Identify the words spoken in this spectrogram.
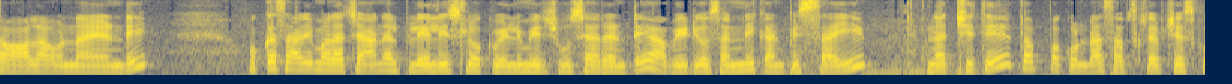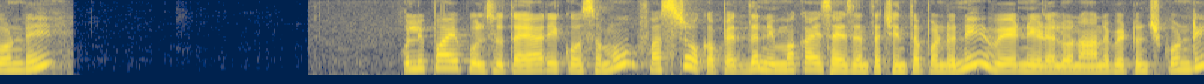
చాలా ఉన్నాయండి. ఒక్కసారి మన ఛానల్ ప్లేలిస్ట్లోకి వెళ్ళి మీరు చూసారంటే ఆ వీడియోస్ అన్నీ కనిపిస్తాయి. నచ్చితే తప్పకుండా సబ్స్క్రైబ్ చేసుకోండి. ఉల్లిపాయ పులుసు తయారీ కోసము ఫస్ట్ ఒక పెద్ద నిమ్మకాయ సైజ్ అంత చింతపండుని వేడి నీడలో నానబెట్టుంచుకోండి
